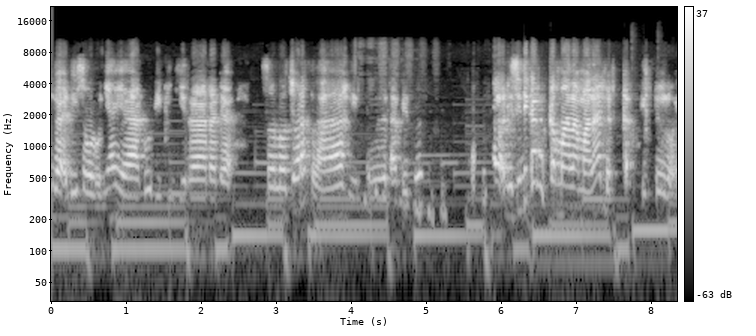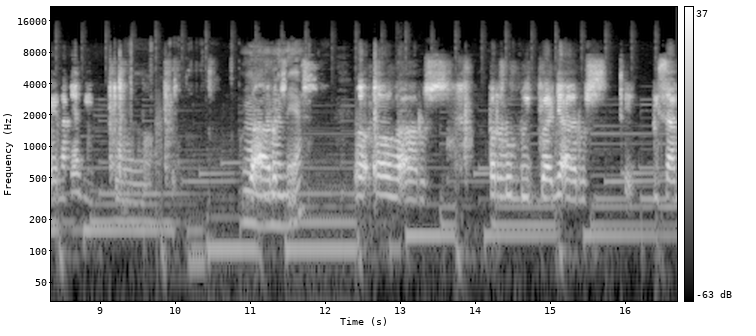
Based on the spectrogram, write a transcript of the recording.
nggak di Solonya ya aku di pinggiran ada Solo corak lah gitu. Tapi itu kalau di sini kan ke mana-mana deket itu loh enaknya gitu. Nggak harus ya? Nggak uh, harus perlu duit banyak harus bisa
